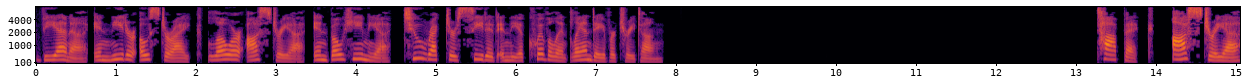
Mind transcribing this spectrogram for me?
Vienna in Niederösterreich, Lower Austria, in Bohemia, two rectors seated in the equivalent Landevertretung. Topic. Austria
